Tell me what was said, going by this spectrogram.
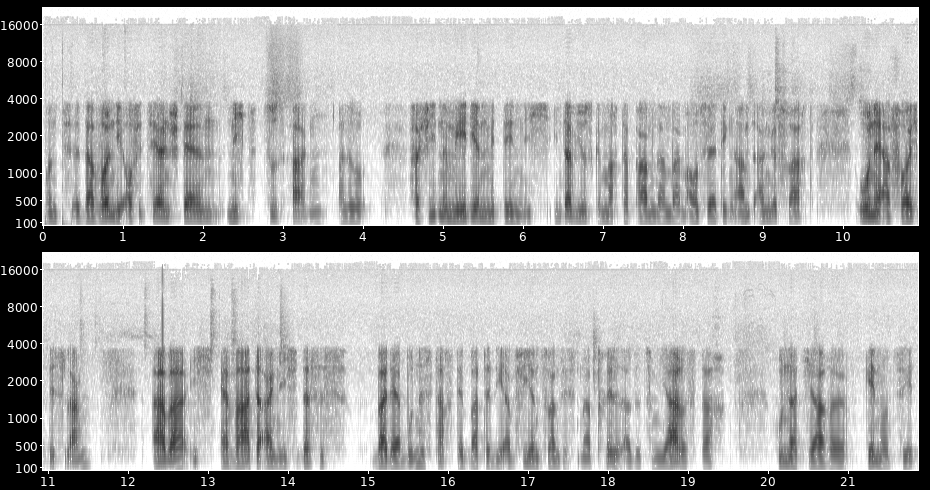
Und äh, da wollen die offiziellen Stellen nichts zu sagen. Also verschiedene Medien, mit denen ich Interviews gemacht habe, haben dann beim Auswärtigen Amt angefragt ohne Erfolg bislang. Aber ich erwarte eigentlich, dass es bei der Bundestagsdebatte, die am 24. April, also zum Jahrestag, 100 Jahre Genozid,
